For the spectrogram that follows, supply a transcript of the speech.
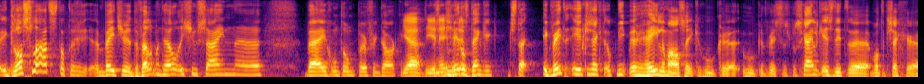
ik las laatst dat er een beetje development hell issues zijn eh, bij rondom Perfect Dark. Ja, die Dus inmiddels denk ik... Ik, sta, ik weet eerlijk gezegd ook niet meer helemaal zeker hoe ik, eh, hoe ik het wist. Dus waarschijnlijk is dit, eh, wat ik zeg, eh,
